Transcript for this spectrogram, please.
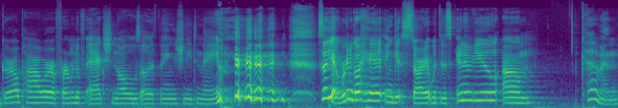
girl power, affirmative action, all those other things you need to name. so yeah, we're gonna go ahead and get started with this interview. Um, Kevin.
